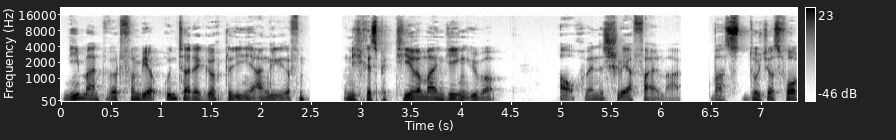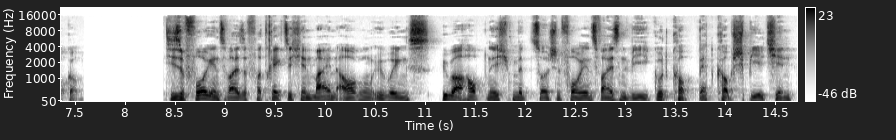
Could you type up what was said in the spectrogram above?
Niemand wird von mir unter der Gürtellinie angegriffen und ich respektiere mein Gegenüber auch wenn es schwer fallen mag, was durchaus vorkommt. Diese Vorgehensweise verträgt sich in meinen Augen übrigens überhaupt nicht mit solchen Vorgehensweisen wie Good Cop, Bad Cop Spielchen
